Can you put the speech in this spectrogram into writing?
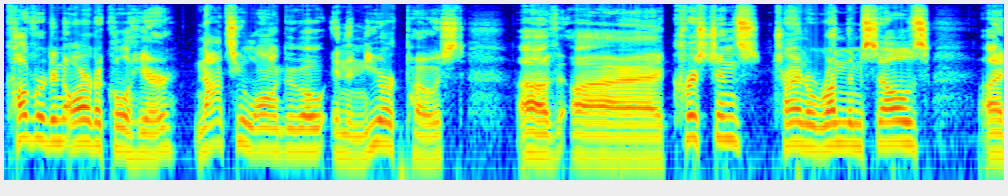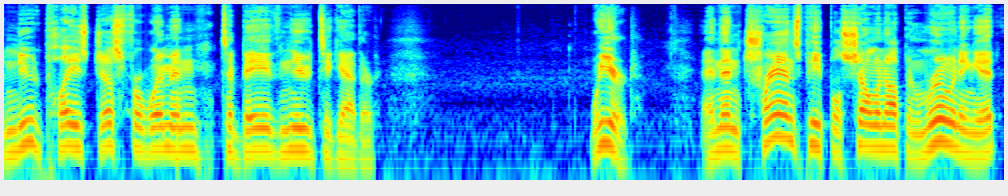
covered an article here not too long ago in the New York Post of uh, Christians trying to run themselves a nude place just for women to bathe nude together. Weird. And then trans people showing up and ruining it,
